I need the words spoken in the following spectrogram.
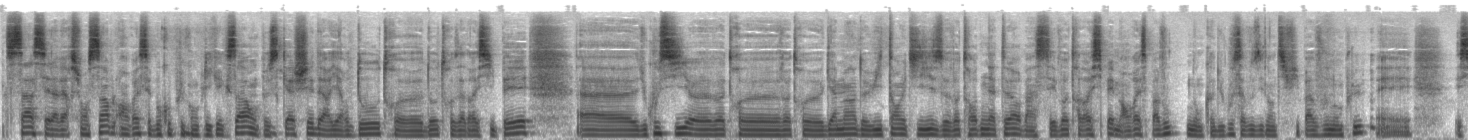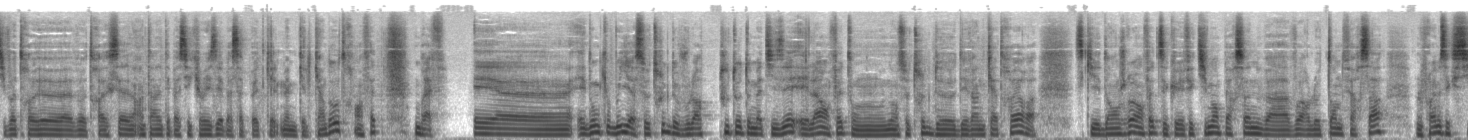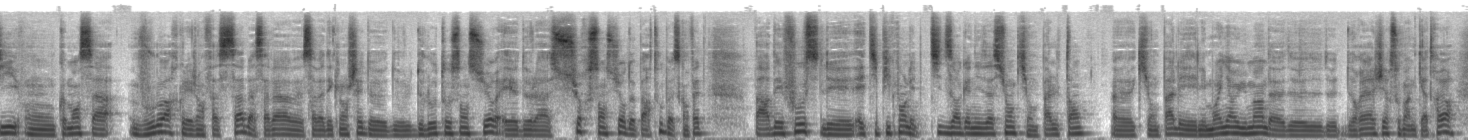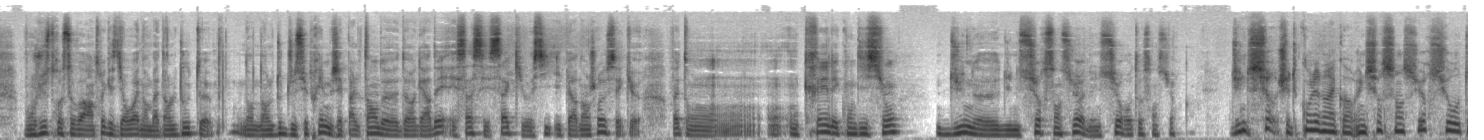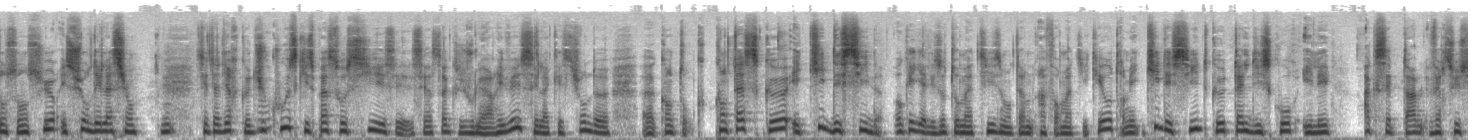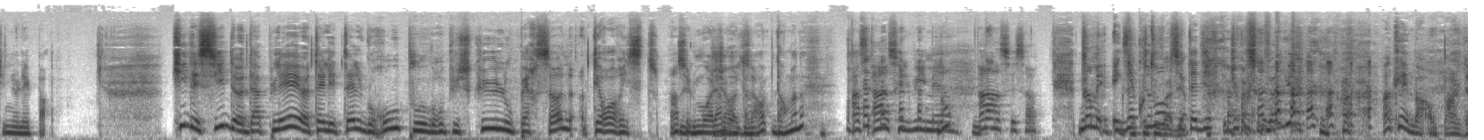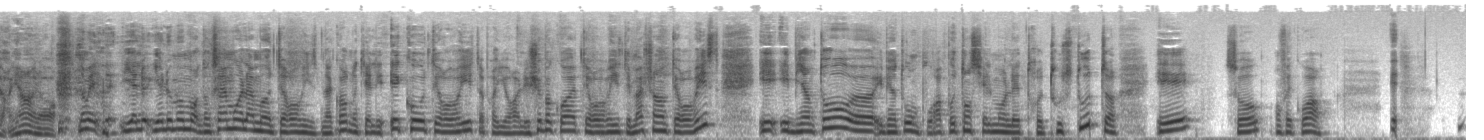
Ça, c'est la version simple. En vrai, c'est beaucoup plus compliqué que ça. On peut se cacher derrière d'autres euh, adresses IP. Euh, du coup, si euh, votre votre gamin de 8 ans utilise votre ordinateur, ben c'est votre adresse IP, mais en vrai, c'est pas vous. Donc, du coup, ça vous identifie pas vous non plus. Et, si votre votre accès à Internet est pas sécurisé, ben, ça peut être même quelqu'un d'autre, en fait. Bref. Et, euh, et donc oui, il y a ce truc de vouloir tout automatiser. Et là, en fait, on, dans ce truc de, des 24 heures, ce qui est dangereux, en fait, c'est qu'effectivement, personne va avoir le temps de faire ça. Le problème, c'est que si on commence à vouloir que les gens fassent ça, bah, ça va, déclencher de, l'autocensure et de la surcensure de partout, parce qu'en fait, par défaut, et typiquement les petites organisations qui n'ont pas le temps, euh, qui n'ont pas les, moyens humains de, réagir sous 24 heures, vont juste recevoir un truc et se dire ouais non bah dans le doute, dans, le doute je supprime, j'ai pas le temps de, de regarder. Et ça, c'est ça qui est aussi hyper dangereux, c'est que en fait on crée les conditions d'une d'une surcensure et d'une sur-autocensure. D'une sur, je suis complètement d'accord, une surcensure, sur-autocensure et sur-délation. Mm. C'est-à-dire que du coup, ce qui se passe aussi, et c'est c'est à ça que je voulais arriver, c'est la question de euh, quand, on- quand est-ce que et qui décide Ok, il y a les automatismes en termes informatiques et autres, mais qui décide que tel discours il est acceptable versus il ne l'est pas? Qui décide d'appeler tel et tel groupe ou groupuscule ou personne terroriste Hein, C'est le mot à la mode. ça. Dar- Darmanin Ah, c'est- ah, lui, merde. Ah, c'est ça. Non, mais exactement, c'est-à-dire que du coup, tout va bien. ok, bah, on parle de rien alors. Non, mais il y, a le- il y a le moment, donc c'est un mot à la mode, terrorisme, d'accord? Donc il y a les éco-terroristes, après il y aura les je sais pas quoi, terroristes, les machins terroristes, et, et bientôt, euh, et bientôt, on pourra potentiellement l'être tous, toutes, et, so, on fait quoi?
